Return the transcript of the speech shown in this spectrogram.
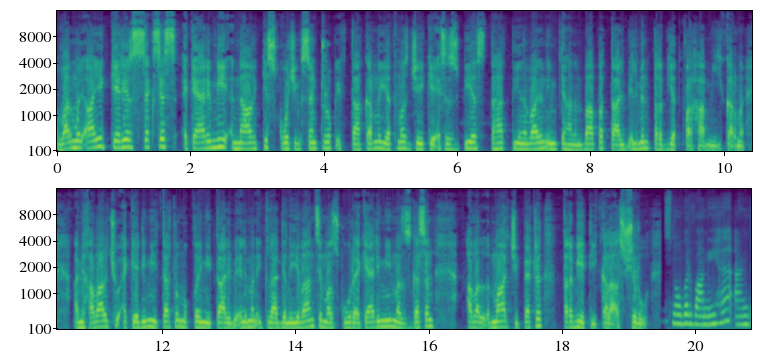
وارمول آئی کیریئر سکسیس اکیڈمی ناو کس کوچنگ سینٹرک افتتاح کرنے یت مز جے کے ایس ایس بی یس تحت ین والن امتحان باپت طالب علم تربیت فراہمی کرنے امہ حوالہ اکیڈمی طرف مقامی طالب علم اطلاع دن سے مذکور اکیڈمی مز گسن اول مارچ پہ تربیتی کلاس شروع۔ سنوبر وانی ہے اینڈ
